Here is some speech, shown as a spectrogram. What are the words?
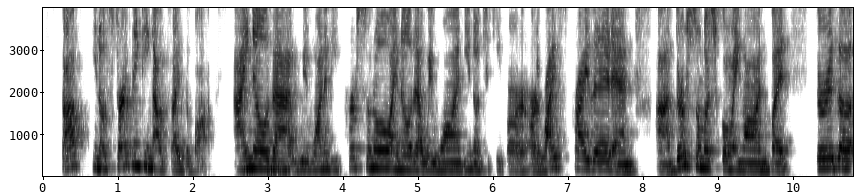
stop, you know, start thinking outside the box. I know mm-hmm. that we want to be personal. I know that we want, you know, to keep our, our lives private and uh, there's so much going on, but there is a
